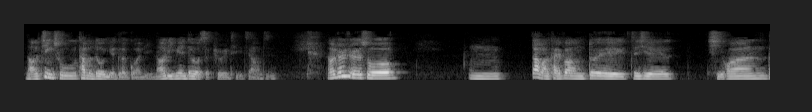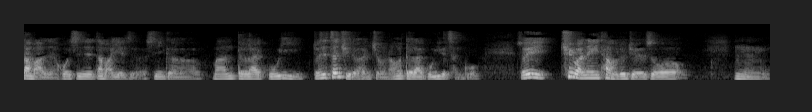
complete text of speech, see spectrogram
然后进出他们都有严格管理，然后里面都有 security 这样子。然后就觉得说，嗯，大马开放对这些喜欢大马人或是大马业者是一个蛮得来不易，就是争取了很久，然后得来不易的成果。所以去完那一趟，我就觉得说。嗯，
